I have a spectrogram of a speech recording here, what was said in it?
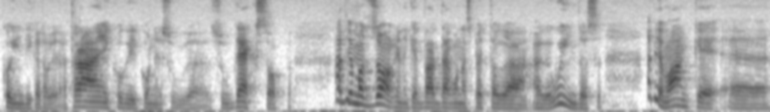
con gli indicatori da try, con le icone sul, sul desktop. Abbiamo Zorin che va a dare un aspetto alla, alla Windows. Abbiamo anche eh,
